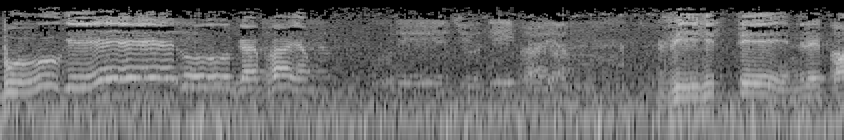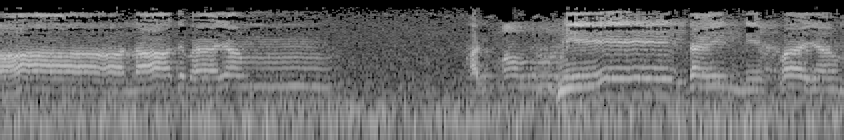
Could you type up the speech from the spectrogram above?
भोगे रोग भयम विहिते नृपालाद भयम मे दैन्य भयम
